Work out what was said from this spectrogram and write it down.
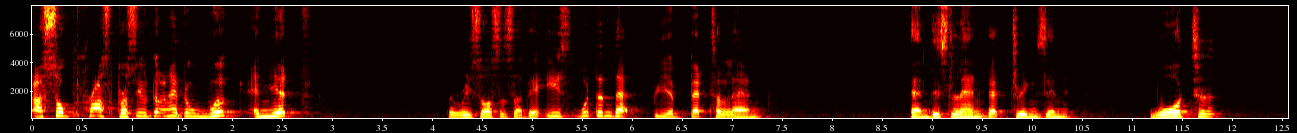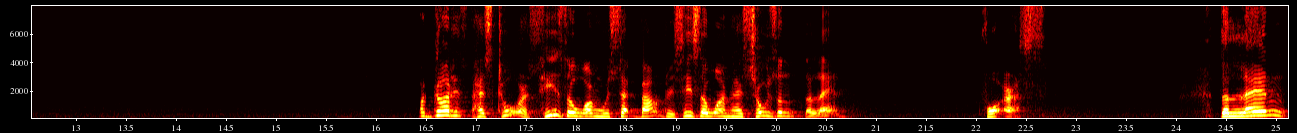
are so prosperous you don't have to work and yet the resources are there. Is, wouldn't that be a better land than this land that drinks in water But God has told us He's the one who set boundaries, He's the one who has chosen the land for us. The land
